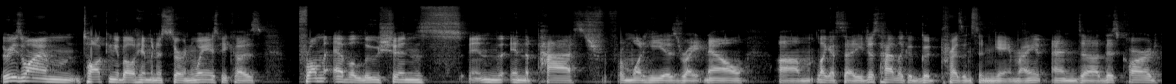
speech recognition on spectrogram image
the reason why I'm talking about him in a certain way is because from evolutions in the, in the past from what he is right now um, like i said he just had like a good presence in game right? And uh, this card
